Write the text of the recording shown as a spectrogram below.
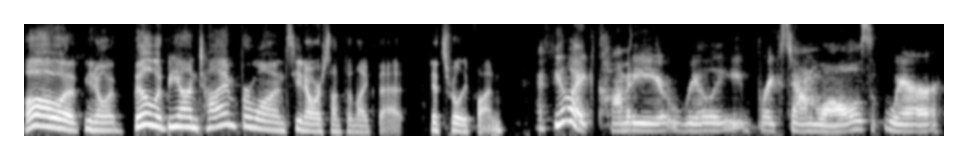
oh uh, you know bill would be on time for once you know or something like that. It's really fun I feel like comedy really breaks down walls where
